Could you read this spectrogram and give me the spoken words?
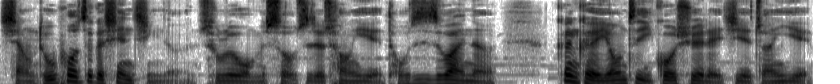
想突破这个陷阱呢，除了我们首次的创业投资之外呢？更可以用自己过去累积的专业，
